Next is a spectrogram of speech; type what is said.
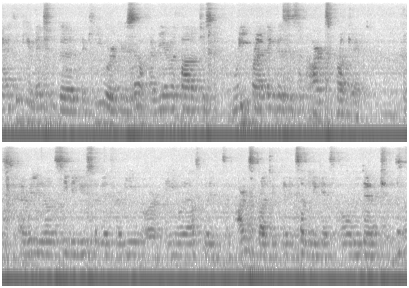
Yeah, I think you mentioned the, the keyword yourself. Have you ever thought of just rebranding this as an arts project? Because I really don't see the use of it for me or anyone else, but if it's an arts project, then it suddenly gets a whole new dimension. So.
